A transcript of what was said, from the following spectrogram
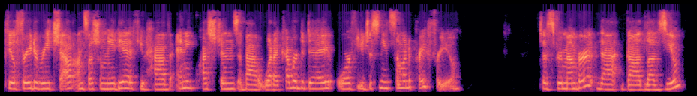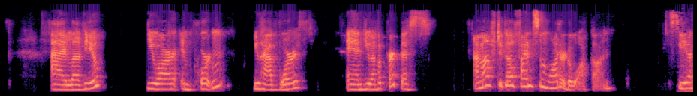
Feel free to reach out on social media if you have any questions about what I covered today, or if you just need someone to pray for you. Just remember that God loves you. I love you. You are important. You have worth and you have a purpose. I'm off to go find some water to walk on. See ya.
